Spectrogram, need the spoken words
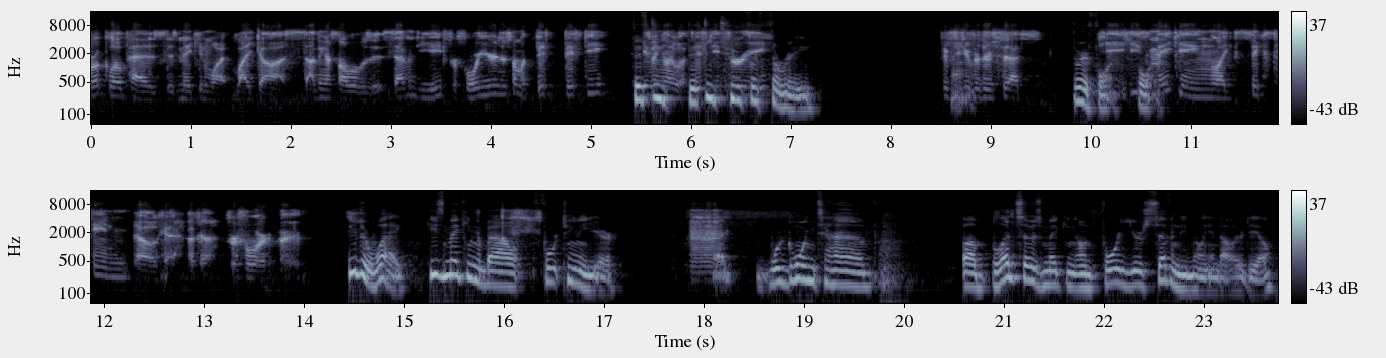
Brook Lopez is making what, like, uh, I think I saw what was it, seventy eight for four years or something, Fif- 50? 50, like, what, 52 for three, 52 for their sets. three or He, four. he's four. making like sixteen. Oh, okay, okay, for four. Right. Either way, he's making about fourteen a year. Mm, we're going to have uh, Bledsoe's making on four years seventy million dollar deal,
